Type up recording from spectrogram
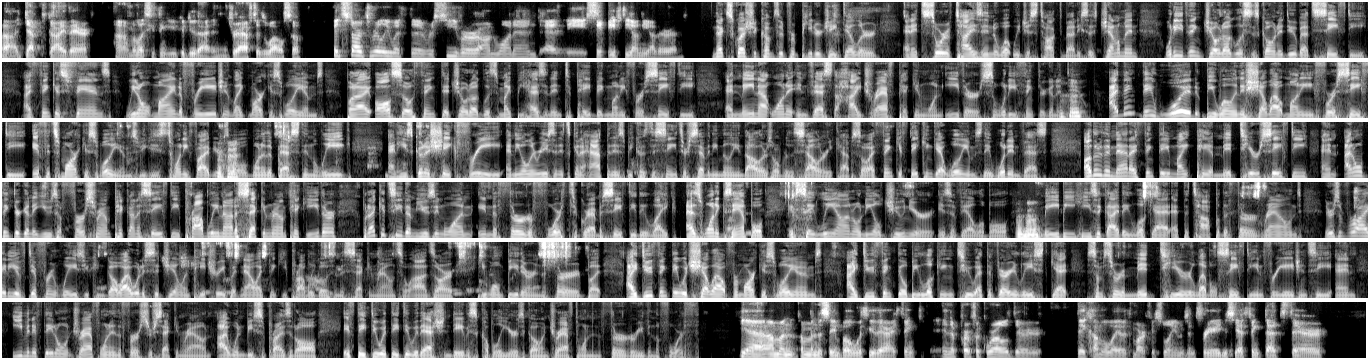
uh, depth guy there, um, unless you think you could do that in the draft as well. So it starts really with the receiver on one end and the safety on the other end. Next question comes in from Peter J. Dillard, and it sort of ties into what we just talked about. He says, Gentlemen, what do you think Joe Douglas is going to do about safety? I think as fans, we don't mind a free agent like Marcus Williams, but I also think that Joe Douglas might be hesitant to pay big money for a safety and may not want to invest a high draft pick in one either. So, what do you think they're going to mm-hmm. do? I think they would be willing to shell out money for a safety if it's Marcus Williams because he's 25 years old, one of the best in the league, and he's going to shake free. And the only reason it's going to happen is because the Saints are $70 million over the salary cap. So I think if they can get Williams, they would invest. Other than that, I think they might pay a mid tier safety, and I don't think they're going to use a first round pick on a safety, probably not a second round pick either, but I could see them using one in the third or fourth to grab a safety they like. As one example, if, say, Leon O'Neal Jr. is available, mm-hmm. maybe he's a guy they look at at the top of the third round. There's a variety of different ways you can go. I would have said Jalen Pitre, but now I think he probably goes in the second round, so odds are he won't be there in the third. But I do think they would shell out for Marcus Williams. I do think they'll be looking to, at the very least, get some sort of mid tier level safety in free agency. And even if they don't draft one in the first or second round, I wouldn't be surprised at all if they do what they did with Ashtyn Davis a couple of years ago and draft one in the third or even the fourth. Yeah, I'm I'm in the same boat with you there. I think in a perfect world, they're they come away with Marcus Williams in free agency. I think that's their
